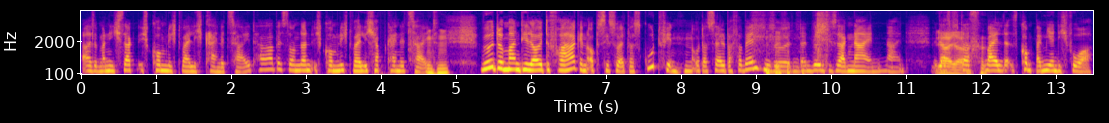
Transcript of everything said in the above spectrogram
Also man nicht sagt, ich komme nicht, weil ich keine Zeit habe, sondern ich komme nicht, weil ich habe keine Zeit. Mhm. Würde man die Leute fragen, ob sie so etwas gut finden oder selber verwenden würden, dann würden sie sagen, nein, nein, das, ja, ja. Das, weil das kommt bei mir nicht vor.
